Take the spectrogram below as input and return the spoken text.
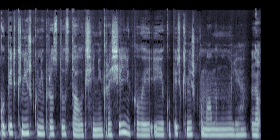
Купить книжку «Не просто устала» Ксении Красильниковой и купить книжку «Мама на нуле». Ну,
